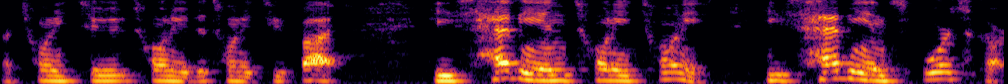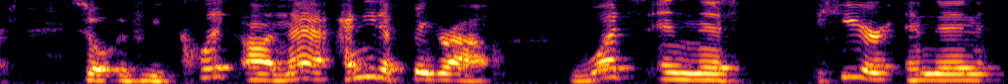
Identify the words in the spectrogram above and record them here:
or 22, 20 to 22, 5. He's heavy in 2020s. He's heavy in sports cars. So if we click on that, I need to figure out what's in this here and then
